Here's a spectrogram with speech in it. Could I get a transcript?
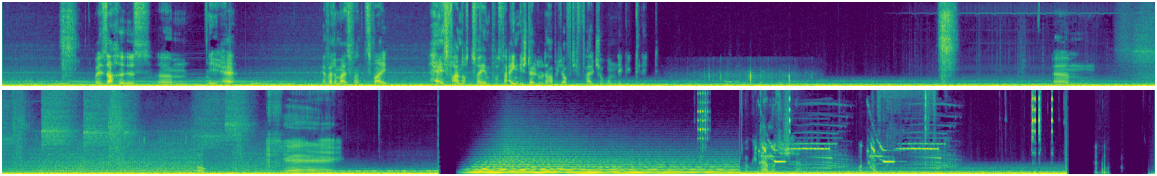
Weil Sache ist, ähm, Nee, hä? Ja, warte mal, es waren zwei... Hä, es waren doch zwei Imposter eingestellt oder habe ich auf die falsche Runde geklickt? Da muss ich the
